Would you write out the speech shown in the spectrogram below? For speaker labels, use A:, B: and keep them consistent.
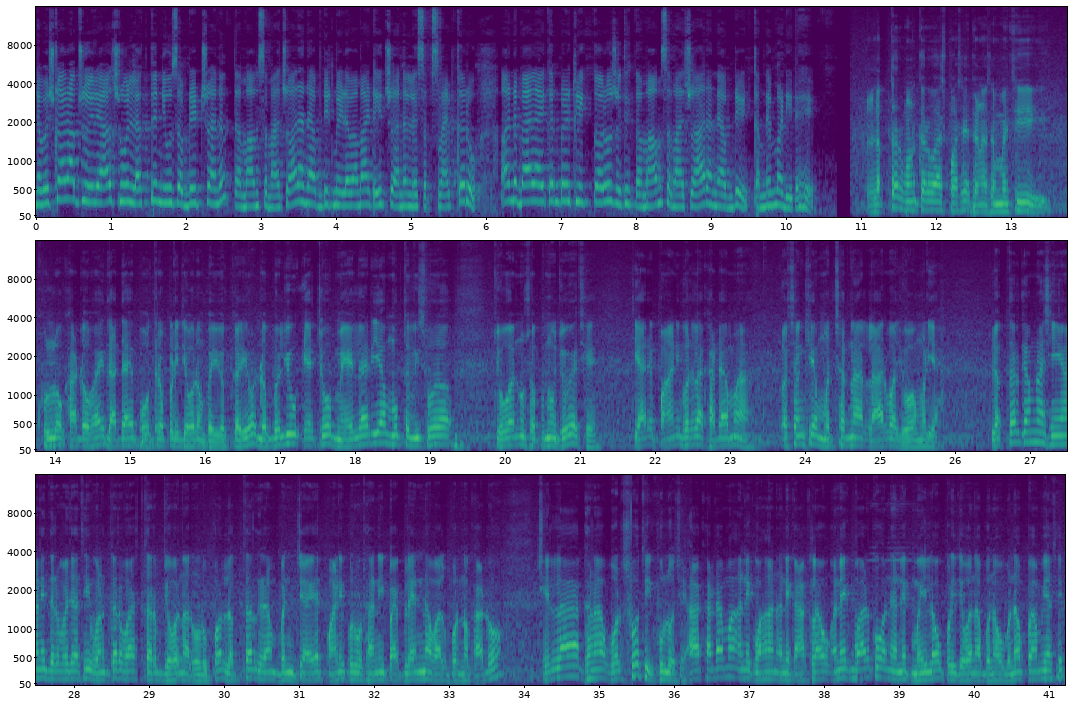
A: નમસ્કાર, આપ જોઈ રહ્યા છો લખત ન્યૂઝ અપડેટ ચેનલ. તમામ સમાચાર અને અપડેટ મેળવવા માટે ચેનલને સબસ્ક્રાઇબ કરો અને બેલ આઇકન પર ક્લિક કરો જેથી તમામ સમાચાર અને અપડેટ તમને મળી રહે.
B: લખતર વણકરવાસ પાસે ઘણા સમયથી ખુલ્લો ખાડો હોય. દાદાએ પૌત્ર પડી જવાનો ભય કર્યો. ડબલ્યુ એચઓ મેલેરિયા મુક્ત વિશ્વ જોવાનું સપનું જોયે છે. ત્યારે પાણી ભરેલા ખાડામાં અસંખ્ય મચ્છરના લાર્વા જોવા મળ્યા. લખતર ગામના સિંહાણી દરવાજાથી વણકરવાસ તરફ જવાના રોડ ઉપર લખતર ગ્રામ પંચાયત પાણી પુરવઠાની પાઇપલાઇનના વાલ પરનો ખાડો છેલ્લા ઘણા વર્ષોથી ખુલ્લો છે. આ ખાડામાં અનેક વાહન, અનેક આંખલાઓ, અનેક બાળકો અને અનેક મહિલાઓ પડી જવાના બનાવો બનાવ પામ્યા છે.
